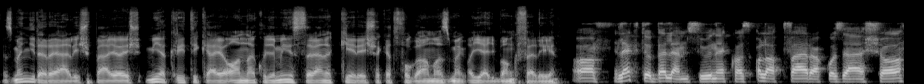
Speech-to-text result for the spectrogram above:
Ez mennyire reális pálya, és mi a kritikája annak, hogy a miniszterelnök kéréseket fogalmaz meg a jegybank felé? A legtöbb elemzőnek az alapvárakozása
